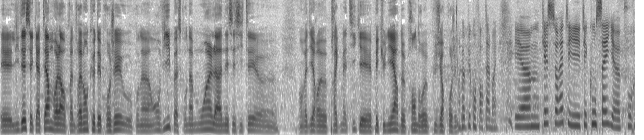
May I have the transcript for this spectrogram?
Et l'idée, c'est qu'à terme, voilà, on prenne vraiment que des projets où qu'on a envie parce qu'on a moins la nécessité euh, on va dire, euh, pragmatique et pécuniaire de prendre plusieurs projets. Un peu plus confortable, oui. Et euh, quels seraient tes, conseils pour,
